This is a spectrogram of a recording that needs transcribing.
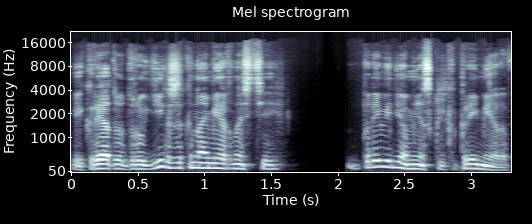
и к ряду других закономерностей. Приведем несколько примеров.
